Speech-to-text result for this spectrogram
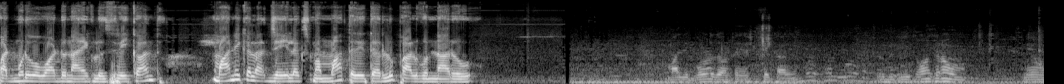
పదమూడవ వార్డు నాయకులు శ్రీకాంత్ మానికల జయలక్ష్మమ్మ తదితరులు పాల్గొన్నారు. మాది బోడదోట ఎస్టీ కాలనీ. ఈ సంవత్సరం మేము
